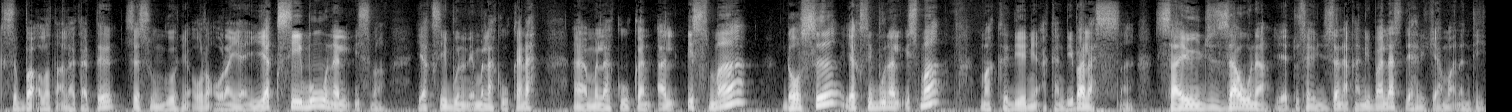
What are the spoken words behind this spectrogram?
Sebab Allah Taala kata sesungguhnya orang-orang yang yaksibunal isma yaksibun melakukan dah ha, melakukan al isma dosa yaksibunal isma maka dia ni akan dibalas. Ha. sayujzauna iaitu sayujzan akan dibalas di hari kiamat nanti.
